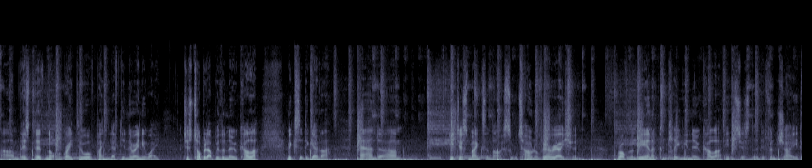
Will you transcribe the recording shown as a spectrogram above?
um, there's, there's not a great deal of paint left in there anyway. Just top it up with a new colour, mix it together and um, it just makes a nice sort of tonal variation rather than being a completely new colour it's just a different shade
